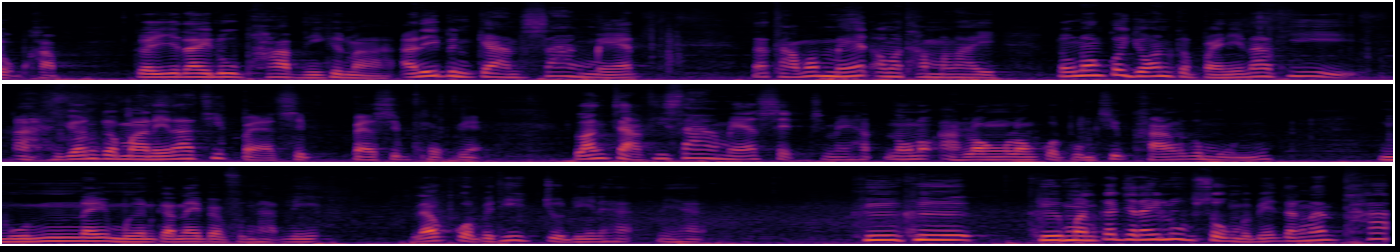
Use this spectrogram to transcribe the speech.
จบครับ ก็จะได้รูปภาพนี้ขึ้นมา อันนี้เป็นการสร้างแมสแล้วถามว่าแมสเอามาทำอะไร น้องๆก็ย้อนกลับไปในหน้าที่อะย้อนกลับมาในหน้าที่ 80 86เนี่ยหลังจากที่สร้างแมสเสร็จใช่ไหมครับน้องๆอะลองลองกดปุ่มชิปค้างแล้วก็หมุน หมุนในเหมือนกันในแบบฝึกหัดนี้ แล้วกดไปที่จุดนี้นะฮะนี่ฮะคือคือคือมันก็จะได้รูปทรงแบบนี้ ดังนั้นถ้า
